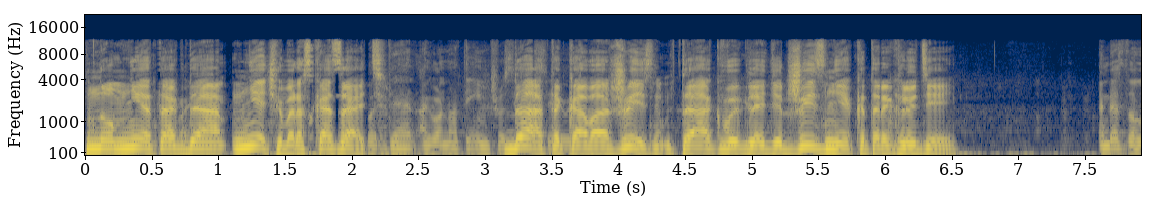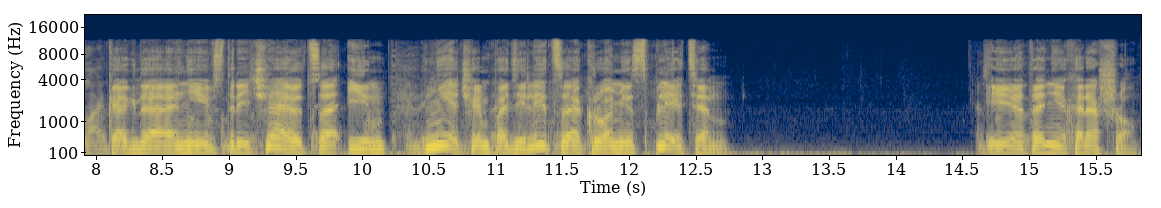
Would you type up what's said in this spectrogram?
Но мне тогда нечего рассказать. Да, такова жизнь. Так выглядит жизнь некоторых людей. Когда они встречаются, им нечем поделиться, кроме сплетен. И это нехорошо.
